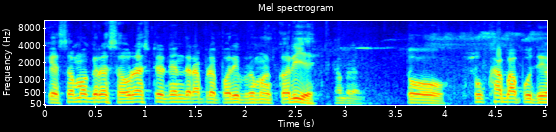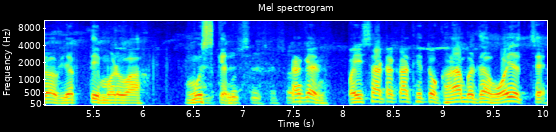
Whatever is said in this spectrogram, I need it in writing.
કે સમગ્ર સૌરાષ્ટ્રની અંદર આપણે પરિભ્રમણ કરીએ તો સુખા બાપુ જેવા વ્યક્તિ મળવા મુશ્કેલ છે. કારણ કે પૈસા ટકાથી તો ઘણા બધા હોય જ છે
